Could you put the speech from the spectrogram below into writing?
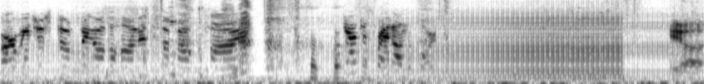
Are we just dumping all the haunted stuff outside? Yeah, just right on the floor. Yeah.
